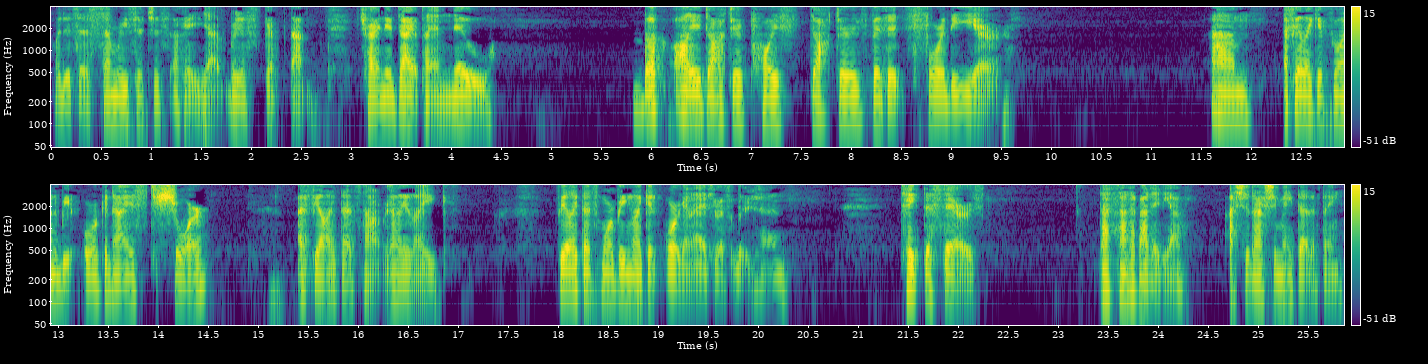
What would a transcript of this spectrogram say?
What is this? Some researchers, okay, yeah, we just skip that. Try a new diet plan, no. Book all your doctor post doctor's visits for the year. Um, I feel like if you want to be organized, sure. I feel like that's not really like, I feel like that's more being like an organized resolution take the stairs. That's not a bad idea. I should actually make that a thing.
